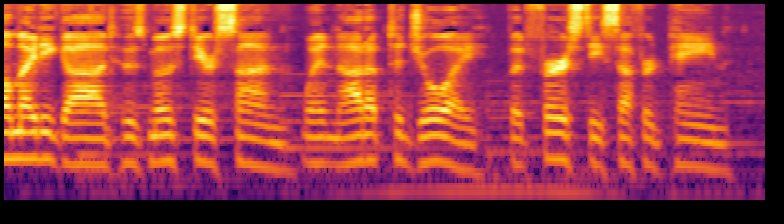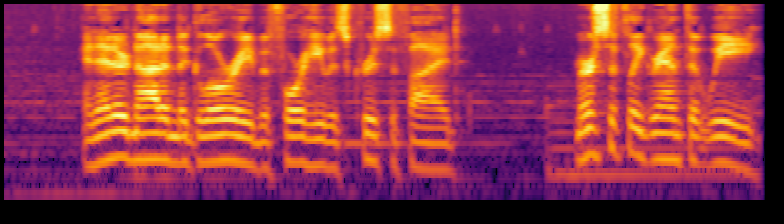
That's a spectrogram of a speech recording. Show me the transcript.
Almighty God, whose most dear Son went not up to joy, but first he suffered pain, and entered not into glory before he was crucified Mercifully grant that we,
